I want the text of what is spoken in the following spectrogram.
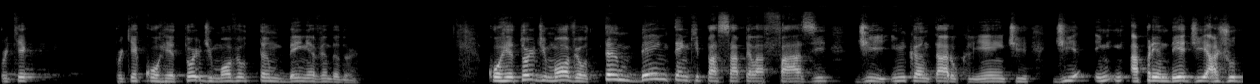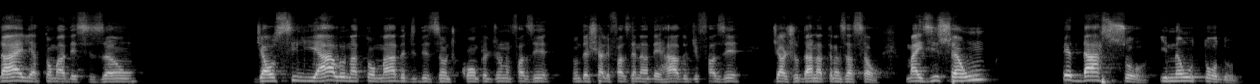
Porque, porque corretor de imóvel também é vendedor. Corretor de imóvel também tem que passar pela fase de encantar o cliente, de aprender, de ajudar ele a tomar decisão, de auxiliá-lo na tomada de decisão de compra, de não fazer, não deixar ele fazer nada errado, de fazer, de ajudar na transação. Mas isso é um pedaço e não o todo.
